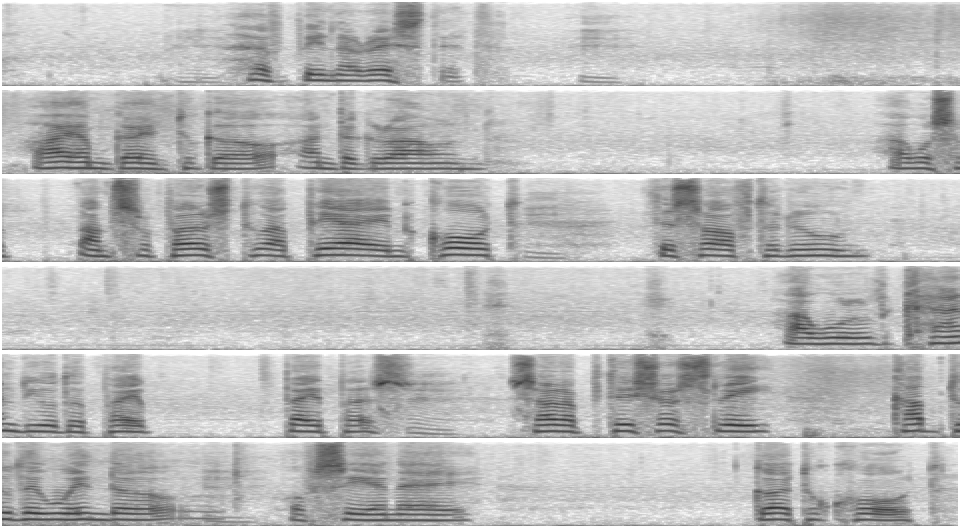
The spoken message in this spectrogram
have been arrested. I am going to go underground. I was, I'm supposed to appear in court this afternoon. I will hand you the pa- papers mm. surreptitiously. Come to the window mm. of CNA go to court.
